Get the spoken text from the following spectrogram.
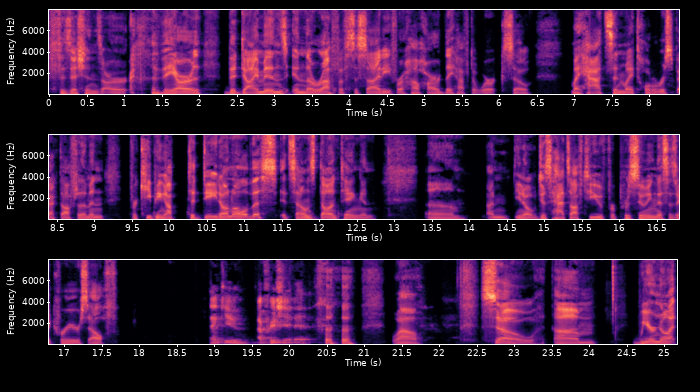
physicians are they are the diamonds in the rough of society for how hard they have to work. So my hats and my total respect off to them. And for keeping up to date on all of this it sounds daunting. And um i'm you know just hats off to you for pursuing this as a career yourself. Thank you. I appreciate it. Wow. So um we are not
